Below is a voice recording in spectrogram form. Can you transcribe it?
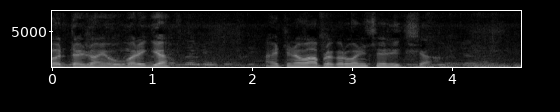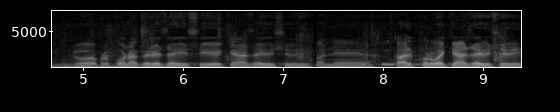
બધા જો અહીંયા ઊભા રહી ગયા. અહીંથી હવે આપણે કરવાની છે રિક્ષા. તો આપણે કોના ઘરે જઈએ છીએ ક્યાં જઈએ છીએ અને કાલ ફરવા ક્યાં જઈએ છીએ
